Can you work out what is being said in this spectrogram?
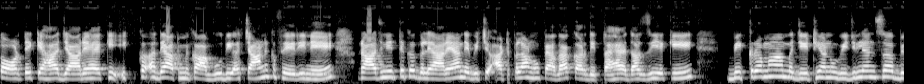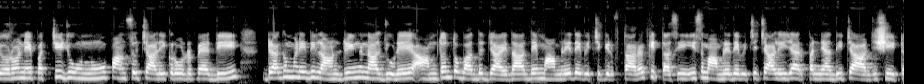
ਤੌਰ ਤੇ ਕਿਹਾ ਜਾ ਰਿਹਾ ਹੈ ਕਿ ਇੱਕ ਅਧਿਆਤਮਿਕ ਆਗੂ ਦੀ ਅਚਾਨਕ ਫੇਰੀ ਨੇ ਰਾਜਨੀਤਿਕ ਗਲਿਆਰਿਆਂ ਦੇ ਵਿੱਚ ਅਟਕਲਾਂ ਨੂੰ ਪੈਦਾ ਕਰ ਦਿੱਤਾ ਹੈ। ਦੱਸਦੀਏ ਕਿ ਵਿਕਰਮ ਮਜੀਠੀਆ ਨੂੰ ਵਿਜੀਲੈਂਸ ਬਿਊਰੋ ਨੇ 25 ਜੂਨ ਨੂੰ 540 ਕਰੋੜ ਰੁਪਏ ਦੀ ਡਰੱਗ ਮਨੀ ਦੀ ਲਾਂਡਰਿੰਗ ਨਾਲ ਜੁੜੇ ਆਮਦਨ ਤੋਂ ਵੱਧ ਜਾਇਦਾਦ ਦੇ ਮਾਮਲੇ ਦੇ ਵਿੱਚ ਗ੍ਰਿਫਤਾਰ ਕੀਤਾ ਸੀ। ਇਸ ਮਾਮਲੇ ਦੇ ਵਿੱਚ 40000 ਪੰਨਿਆਂ ਦੀ ਚਾਰਜ ਸ਼ੀਟ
